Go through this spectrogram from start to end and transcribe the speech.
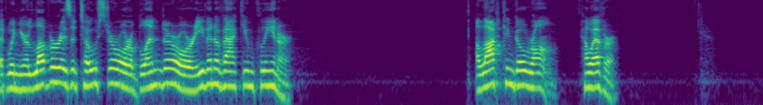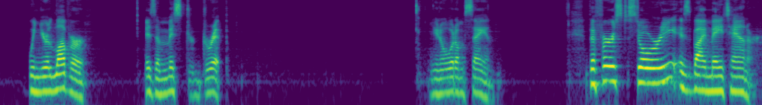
that when your lover is a toaster or a blender or even a vacuum cleaner, a lot can go wrong. However, when your lover is a Mr. Drip, you know what I'm saying. The first story is by Mae Tanner.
